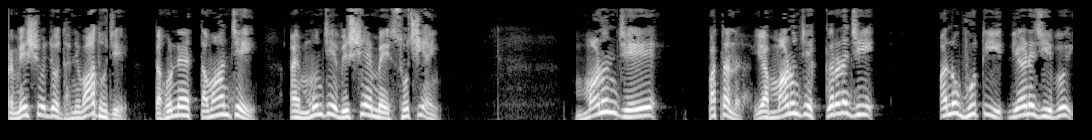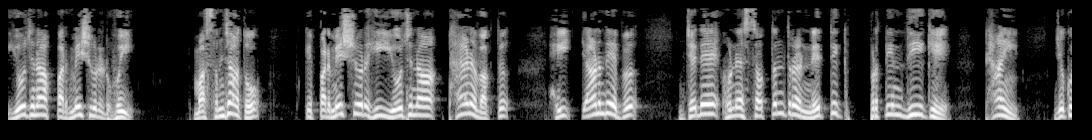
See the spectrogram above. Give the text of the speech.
परमेश्वर जो धन्यवाद हुजे हुन तव्हां जे ऐं मुंहिंजे विषय में सोची आई माण्हुनि जे पतन या माण्हुनि जे किरण जी अनुभूति ॾियण जी बि योजना परमेश्वर हुई मां सम्झा थो कि परमेश्वर ही योजना ठाहिण वक़्तु ही ॼाणंदे बि जॾहिं हुन स्वतंत्र नैतिक प्रतिनिधि खे ठाही जेको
